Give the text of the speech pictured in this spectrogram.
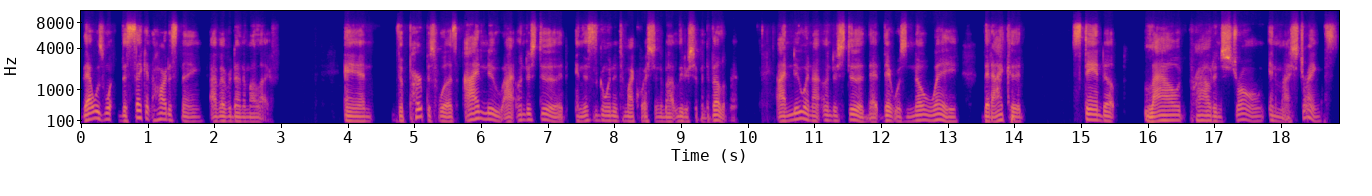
That was what, the second hardest thing I've ever done in my life. And the purpose was I knew, I understood, and this is going into my question about leadership and development. I knew and I understood that there was no way that I could stand up loud, proud, and strong in my strengths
